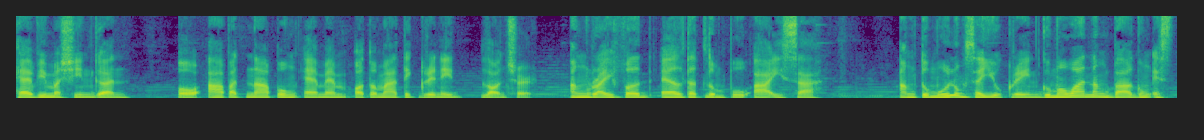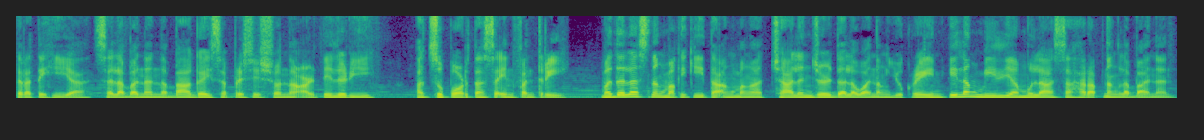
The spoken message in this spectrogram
heavy machine gun o 40 mm automatic grenade launcher. Ang rifled L-30A1 ang tumulong sa Ukraine gumawa ng bagong estratehiya sa labanan na bagay sa presisyon ng artillery at suporta sa infantry. Madalas nang makikita ang mga Challenger dalawa ng Ukraine ilang milya mula sa harap ng labanan.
